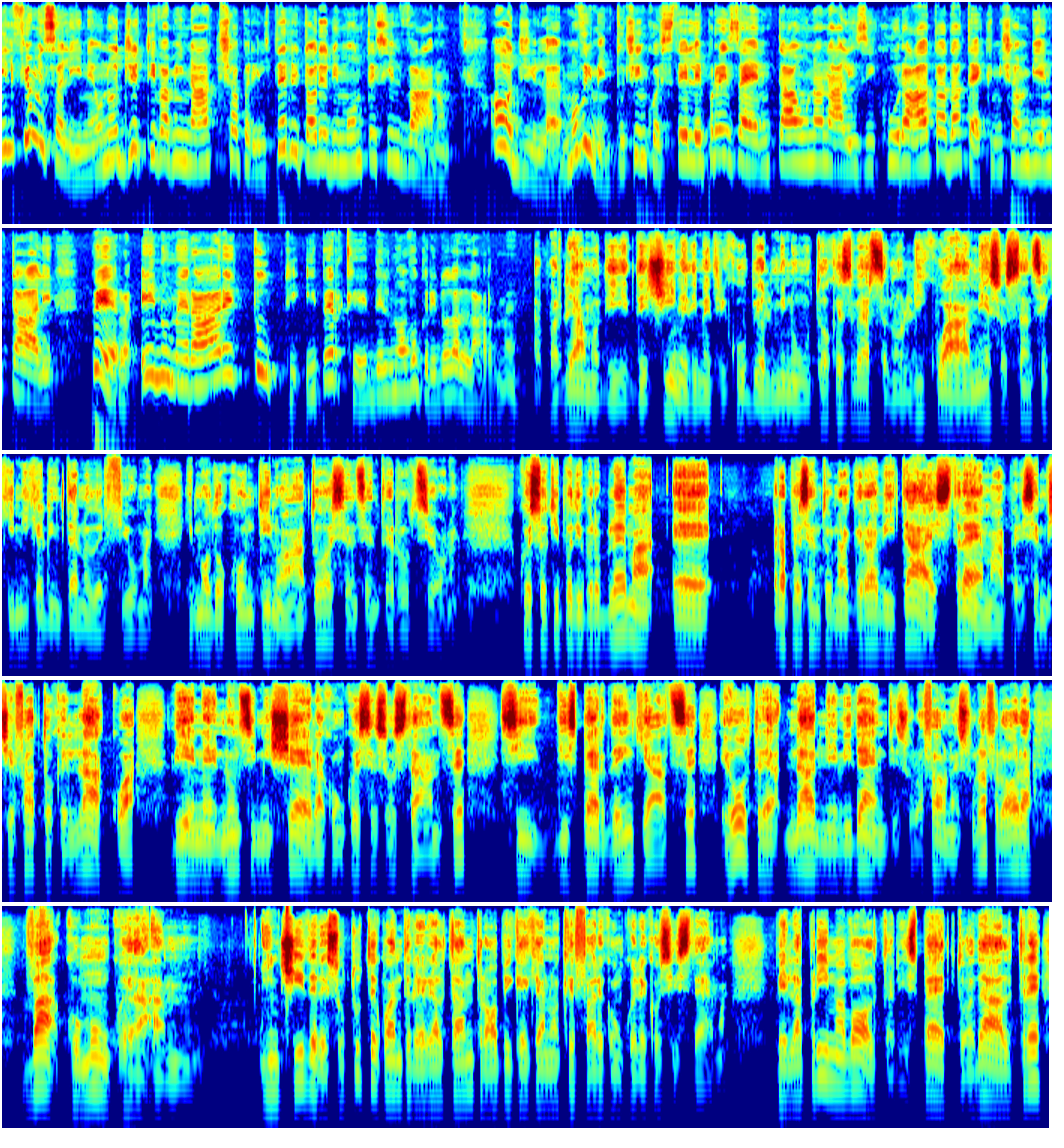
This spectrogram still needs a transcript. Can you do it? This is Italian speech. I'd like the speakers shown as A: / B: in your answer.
A: Il fiume Saline è un'oggettiva minaccia per il territorio di Montesilvano. Oggi il Movimento 5 Stelle presenta un'analisi curata da tecnici ambientali per enumerare tutti i perché del nuovo grido d'allarme.
B: Parliamo di decine di metri cubi al minuto che sversano liquami e sostanze chimiche all'interno del fiume in modo continuato e senza interruzione. Questo tipo di problema è rappresenta una gravità estrema per il semplice fatto che l'acqua non si miscela con queste sostanze, si disperde in chiazze e oltre a danni evidenti sulla fauna e sulla flora va comunque a mm, incidere su tutte quante le realtà antropiche che hanno a che fare con quell'ecosistema. Per la prima volta rispetto ad altre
